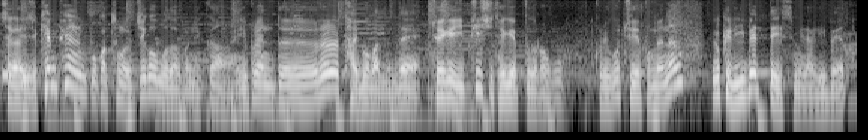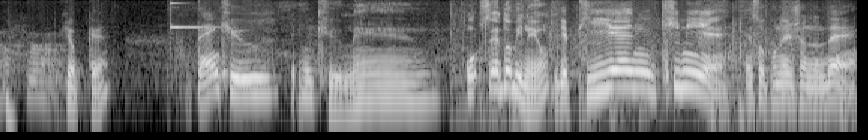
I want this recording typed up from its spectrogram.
제가 이제 캠페인북 같은 걸 찍어보다 보니까 이 브랜드를 다 입어봤는데 되게 이 핏이 되게 예쁘더라고. 그리고 뒤에 보면은 이렇게 리벳 돼 있습니다. 리벳. 귀엽게. 땡큐. 맨. 어 셋업이네요. 이게 비엔 키미에에서 보내주셨는데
